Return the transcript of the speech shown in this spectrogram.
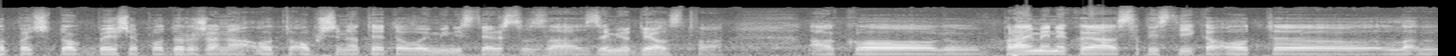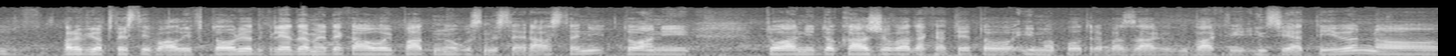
од почеток беше поддржана од Обштина Тетово и Министерство за земјоделство. Ако правиме некоја статистика од првиот фестивал и вториот, гледаме дека овој пат многу сме се растени, тоа ни тоа ни докажува дека Тетово има потреба за вакви иницијативи, но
